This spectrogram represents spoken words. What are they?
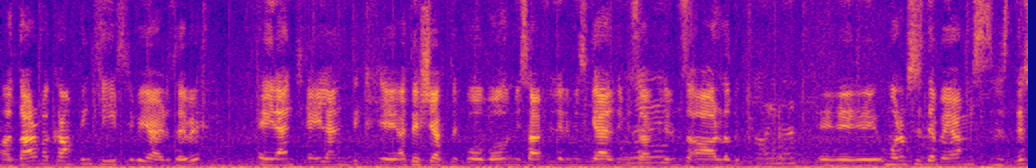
Ha, Dharma Camping keyifli bir yerdi tabi. Eğlen, eğlendik, e, ateş yaktık bol bol. Misafirlerimiz geldi, misafirlerimizi ağırladık. Aynen. Ee, umarım siz de beğenmişsinizdir.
